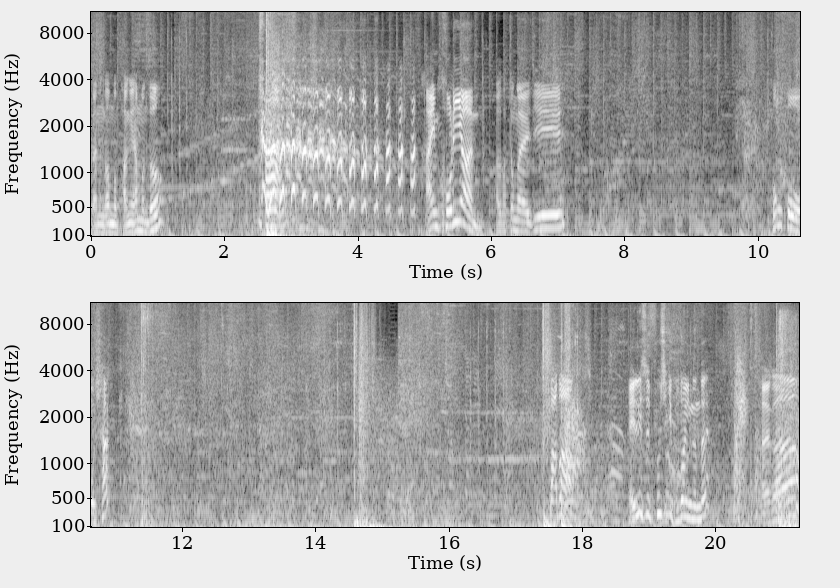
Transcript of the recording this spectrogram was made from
가는 거 한번 방해 한 번 더? I'm Korean. 아 갔던 가야지. 공포 샷 앨리스 표식이 묻어있는데? 잘가.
